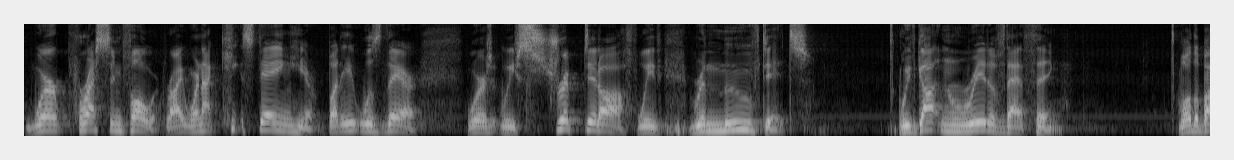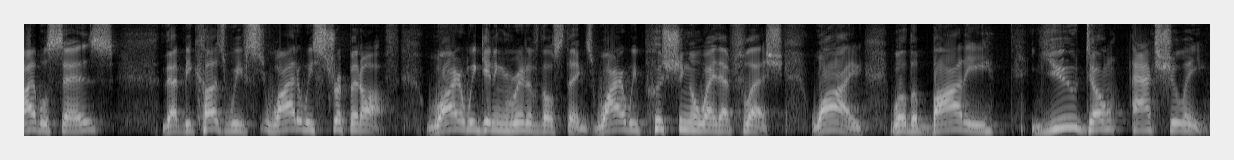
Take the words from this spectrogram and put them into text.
we're pressing forward, right? We're not staying here, but it was there. We're, we've stripped it off, we've removed it, we've gotten rid of that thing. Well, the Bible says that because we've, why do we strip it off? Why are we getting rid of those things? Why are we pushing away that flesh? Why? Well, the body, you don't actually,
